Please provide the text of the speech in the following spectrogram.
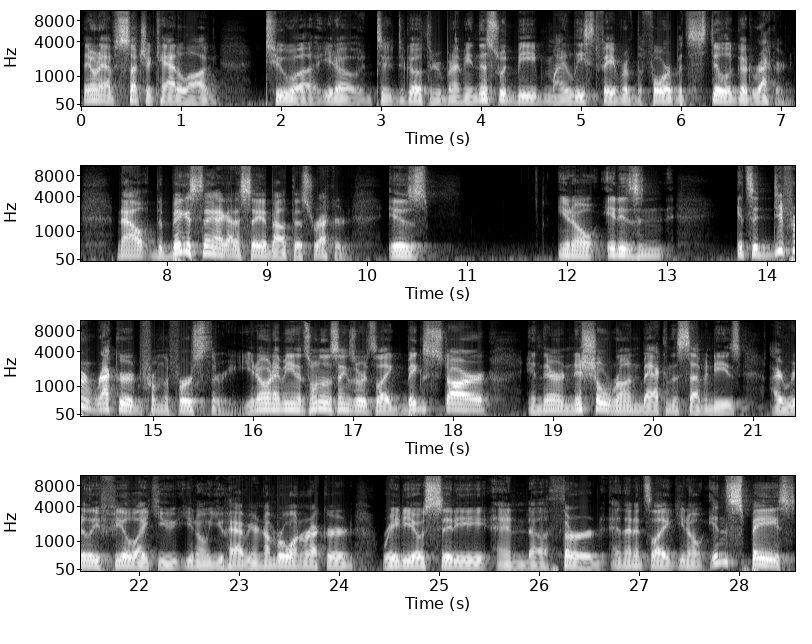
they don't have such a catalog to uh, you know to to go through. But I mean, this would be my least favorite of the four, but still a good record. Now, the biggest thing I got to say about this record is, you know, it is. It's a different record from the first three. You know what I mean? It's one of those things where it's like Big Star in their initial run back in the 70s i really feel like you you know you have your number one record radio city and uh, third. And then it's like you know in space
